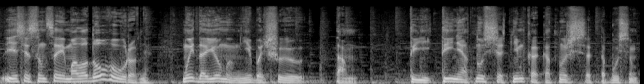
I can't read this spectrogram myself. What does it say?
если сенсей молодого уровня, мы даем им небольшую, там, ты, ты не относишься к ним, как относишься, допустим,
